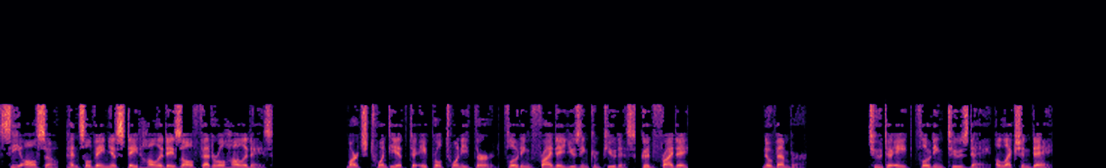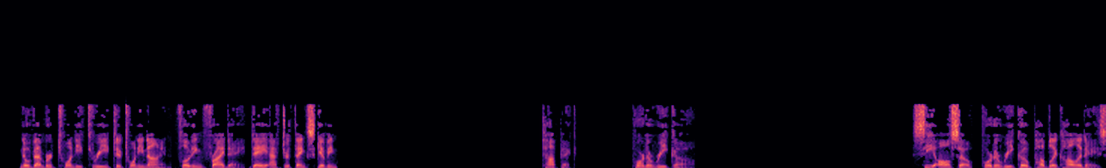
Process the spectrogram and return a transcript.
See also, Pennsylvania state holidays All federal holidays. March 20 to April 23 Floating Friday using Computus Good Friday. November 2 to 8 Floating Tuesday Election Day. November 23 to 29 Floating Friday Day after Thanksgiving. Topic. Puerto Rico See also Puerto Rico public holidays.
